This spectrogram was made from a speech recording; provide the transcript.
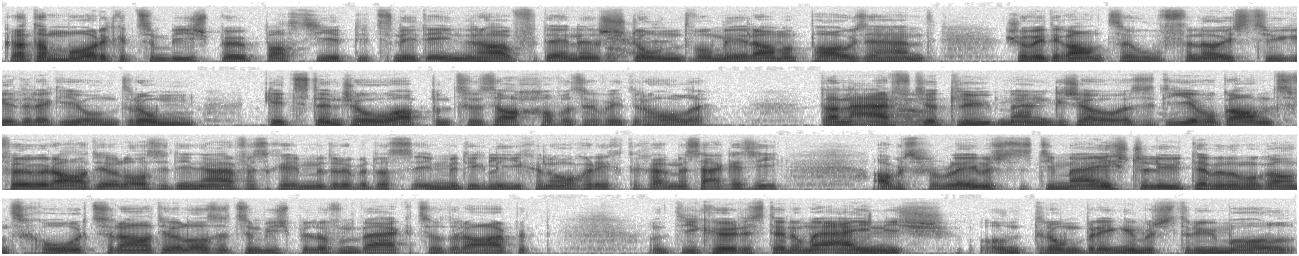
gerade am Morgen zum Beispiel, passiert jetzt nicht innerhalb von diesen Stunden, wo wir eine Pause haben, schon wieder ganz Haufen neues Zeug in der Region. Darum gibt es dann schon ab und zu Sachen, die sich wiederholen. Da nervt ja die Leute manchmal auch. Also die, die ganz viel Radio hören, die nerven sich immer darüber, dass immer die gleichen Nachrichten kommen, sagen sie. Aber das Problem ist, dass die meisten Leute haben nur ganz kurz Radio hören, zum Beispiel auf dem Weg zu der Arbeit. Und die hören es dann nur einig. Und darum bringen wir es dreimal.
